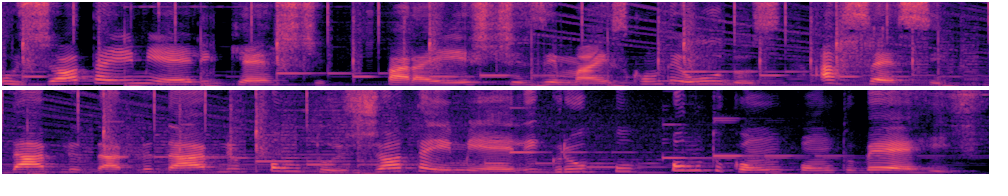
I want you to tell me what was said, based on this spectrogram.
o JML Cast. Para estes e mais conteúdos, acesse www.jmlgrupo.com.br.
